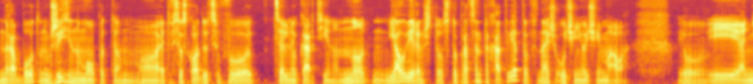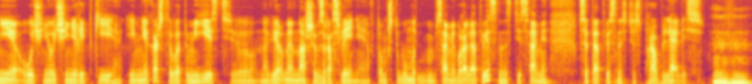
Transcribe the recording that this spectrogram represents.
наработанным жизненным опытом. А, это все складывается в цельную картину. Но я уверен, что стопроцентных ответов, знаешь, очень-очень мало. И они очень-очень редки. И мне кажется, в этом и есть, э, наверное, наше взросление. В том, чтобы мы сами брали ответственность и сами с этой ответственностью справлялись. Угу.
